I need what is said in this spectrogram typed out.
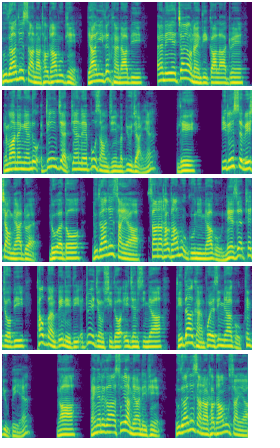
လူသားချင်းစာနာထောက်ထားမှုဖြင့်ယာယီလက်ခံထားပြီးအန္တရာယ်ကြောက်ရောက်နိုင်သည့်ကာလအတွင်းမြန်မာနိုင်ငံသို့အတင်းအကျပ်ပြန်လည်ပို့ဆောင်ခြင်းမပြုကြရန်၄ပြည်တွင်းစစ်ဘေးရှောင်များအတွက်လိုအပ်သောလူသားချင်းဆိုင်ရာစာနာထောက်ထားမှုအကူအညီများကိုနေဆက်ဖြတ်ကျော်ပြီးထောက်ပံ့ပေးနေသည့်အတွေ့အကြုံရှိသော agency များဒေသခံဖွဲ့စည်းများကိုခွင့်ပြုပေးရန်၅နိုင်ငံတကာအစိုးရများအနေဖြင့် လူသားချင်းစာနာထောက်ထားမှုဆိုင်ရာ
